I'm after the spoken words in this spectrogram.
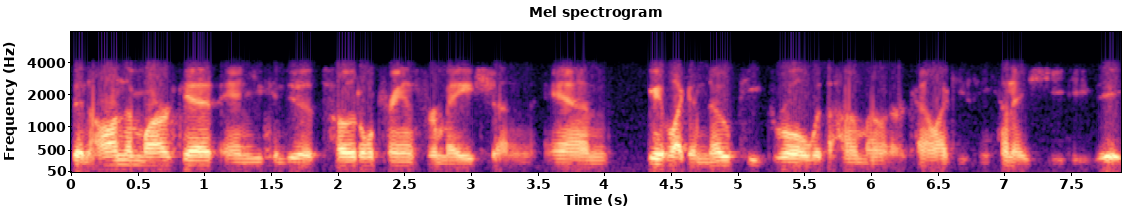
been on the market and you can do a total transformation. And we have like a no peek rule with the homeowner, kind of like you see on HGTV.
